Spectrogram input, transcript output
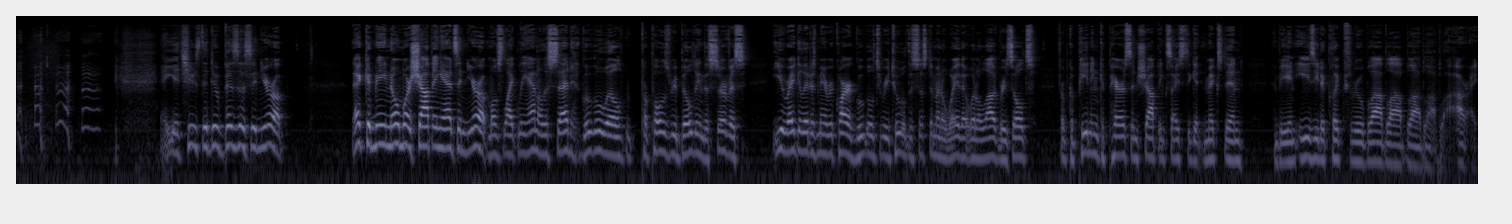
and you choose to do business in Europe. That could mean no more shopping ads in Europe, most likely, analysts said. Google will propose rebuilding the service EU regulators may require Google to retool the system in a way that would allow results from competing comparison shopping sites to get mixed in and being easy to click through blah blah blah blah blah all right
